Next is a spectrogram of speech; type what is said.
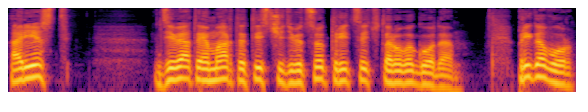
Арест 9 марта 1932 года. Приговор.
